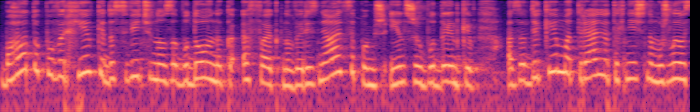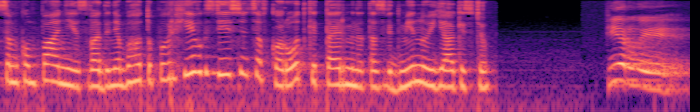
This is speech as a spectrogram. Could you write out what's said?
Багатоповерхівки досвідченого забудовника ефектно вирізняються поміж інших будинків, а завдяки матеріально-технічним можливостям компанії зведення багатоповерхівок здійснюється в короткі терміни та з відмінною якістю. Первые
